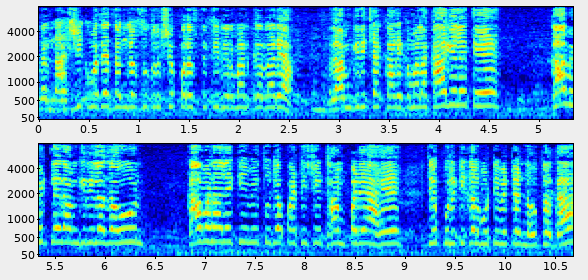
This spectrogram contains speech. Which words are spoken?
तर नाशिकमध्ये दंगल सुदृश्य परिस्थिती निर्माण करणाऱ्या रामगिरीच्या कार्यक्रमाला का गेले ते? का भेटले रामगिरीला जाऊन? का म्हणाले की मी तुझ्या पाठीशी ठामपणे आहे? ते पॉलिटिकल मोटिवेटेड नव्हतं का?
